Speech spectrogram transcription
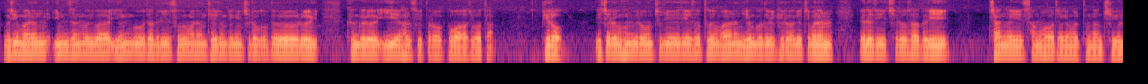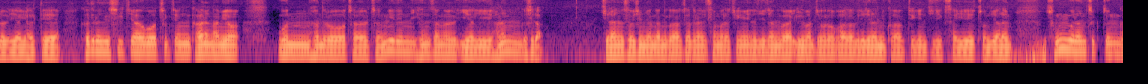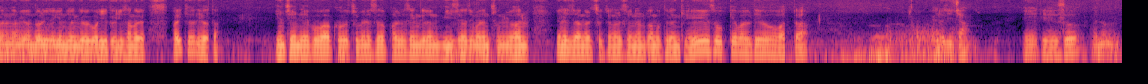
많은 임상의와 연구자들이 수많은 대중적인 치료법들을 근거를 이해할 수 있도록 도와주었다. 비록 이처럼 흥미로운 주제에 대해서 더 많은 연구들이 필요하겠지만은 에너지 치료사들이 장의 상호작용을 통한 치유를 이야기할 때 그들은 실제하고 측정 가능하며 원헌으로 잘 정리된 현상을 이야기하는 것이다. 지난 수십 년간 과학자들은 생물학적인 에너지장과 일반적으로 받아들여지는 과학적인 지식 사이에 존재하는 충분한 측정 가능하며 논리적인 연결고리 그 이상을 밝혀내었다. 인체 내부와 그 주변에서 발생되는 미세하지만 중요한 에너지장을 측정할 수 있는 방법들은 계속 개발되어 왔다. 에너지장에 대해서는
